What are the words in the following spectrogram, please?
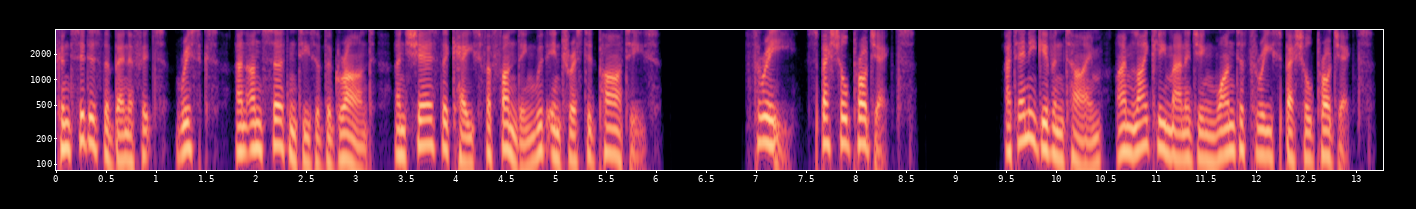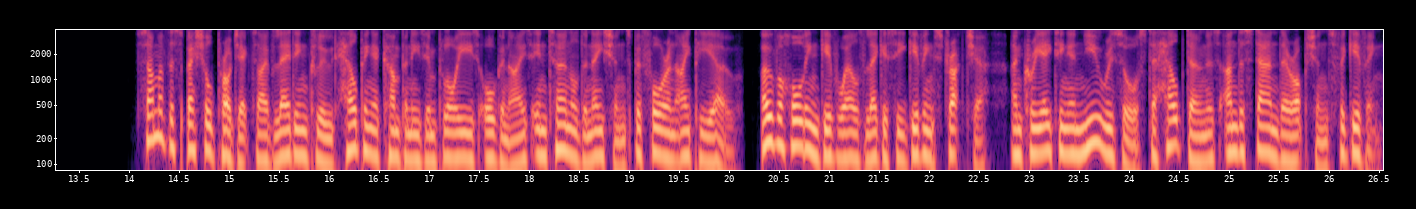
considers the benefits, risks, and uncertainties of the grant, and shares the case for funding with interested parties. 3. Special projects. At any given time, I'm likely managing one to three special projects. Some of the special projects I've led include helping a company's employees organize internal donations before an IPO, overhauling GiveWell's legacy giving structure, and creating a new resource to help donors understand their options for giving.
